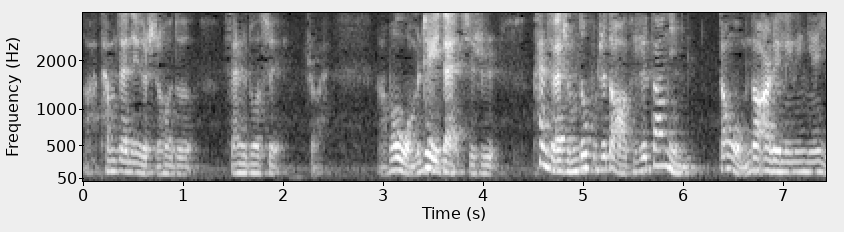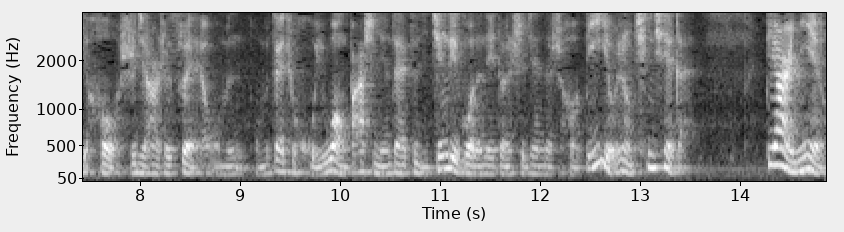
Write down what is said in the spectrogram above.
啊，他们在那个时候都三十多岁，是吧？啊，包括我们这一代，其实看起来什么都不知道，可是当你当我们到二零零零年以后，十几二十岁，我们我们再去回望八十年代自己经历过的那段时间的时候，第一有这种亲切感，第二你也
